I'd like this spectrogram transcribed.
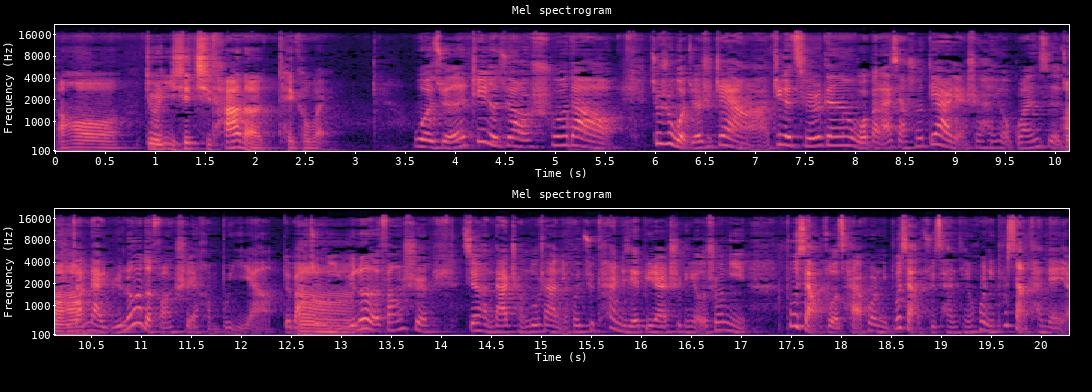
然后就是一些其他的 take away。我觉得这个就要说到，就是我觉得是这样啊，这个其实跟我本来想说第二点是很有关系的，就是咱们俩娱乐的方式也很不一样，对吧？就你娱乐的方式，其实很大程度上你会去看这些 B 站视频，有的时候你不想做菜，或者你不想去餐厅，或者你不想看电影，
